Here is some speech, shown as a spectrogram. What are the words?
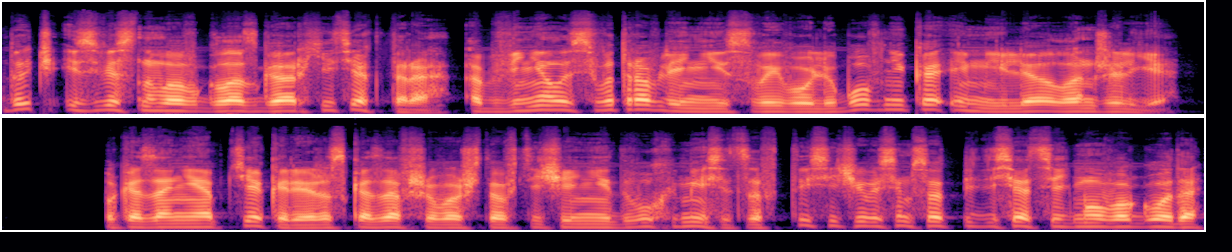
Дочь известного в Глазго архитектора обвинялась в отравлении своего любовника Эмиля Ланжелье. Показания аптекаря, рассказавшего, что в течение двух месяцев 1857 года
